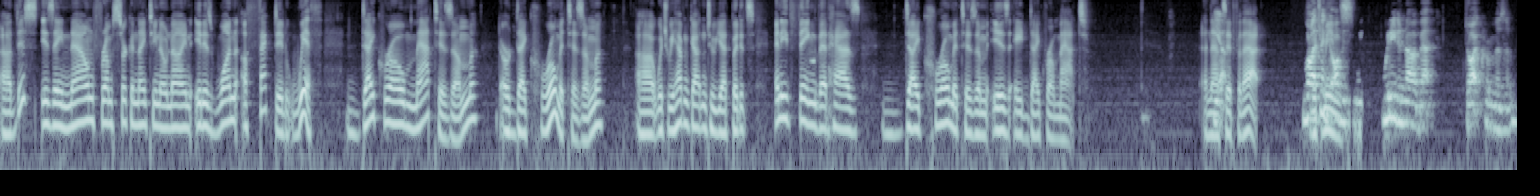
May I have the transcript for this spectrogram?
Uh, this is a noun from circa 1909. It is one affected with dichromatism or dichromatism, uh, which we haven't gotten to yet, but it's anything that has dichromatism is a dichromat. And that's Yeah. it for that. Well, I think means- obviously we need to know about dichromism.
